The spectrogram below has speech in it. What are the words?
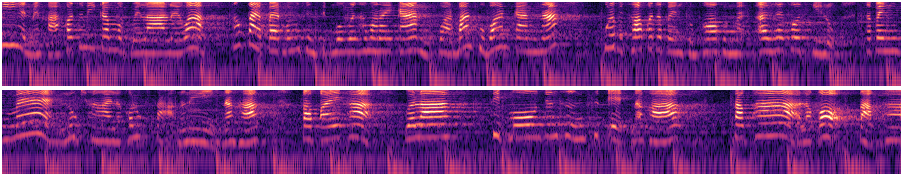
ที่เห็นไหมคะเขาจะมีกำหนดเวลาเลยว่าตั้งแต่8โมงถึง 10โมงเราทำอะไรกัน กวาดบ้านถูบ้านกันนะ ผู้รับผิดชอบก็จะเป็นคุณพ่อคุณแม่เอ้ยไม่ใช่โทษทีลูกจะเป็นแม่ลูกชายแล้วก็ลูกสาวนั่นเองนะคะ ต่อไปค่ะ เวลา 10 โมงจนถึง 11 นะคะซักผ้าแล้วก็ตากผ้า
